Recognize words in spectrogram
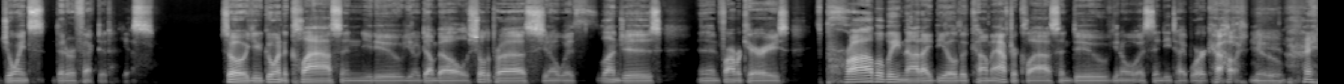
joints that are affected. yes So you go into class and you do, you know, dumbbell shoulder press, you know, with lunges and then farmer carries. Probably not ideal to come after class and do, you know, a Cindy type workout. no Right.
